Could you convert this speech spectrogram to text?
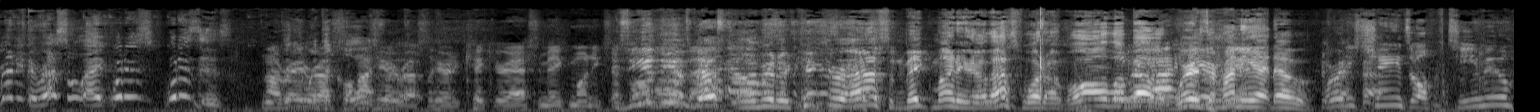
ready to wrestle? Like, what is What is this? I'm not ready to wrestle. I'm not here to wrestle. Here to kick your ass and make money. Is he the investor? I'm gonna kick your ass and make money. Now that's what I'm all what about. Where's here, the money man? at though? Where are these chains off of Temu?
